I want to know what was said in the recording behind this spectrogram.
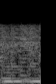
Bye.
